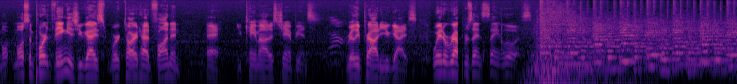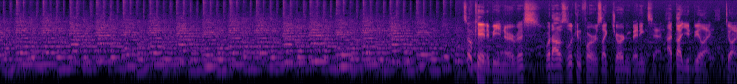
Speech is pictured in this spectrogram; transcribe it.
Mo- most important thing is you guys worked hard, had fun, and hey, you came out as champions. Really proud of you guys. Way to represent St. Louis. It's okay to be nervous. What I was looking for was like Jordan Binnington. I thought you'd be like, do I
